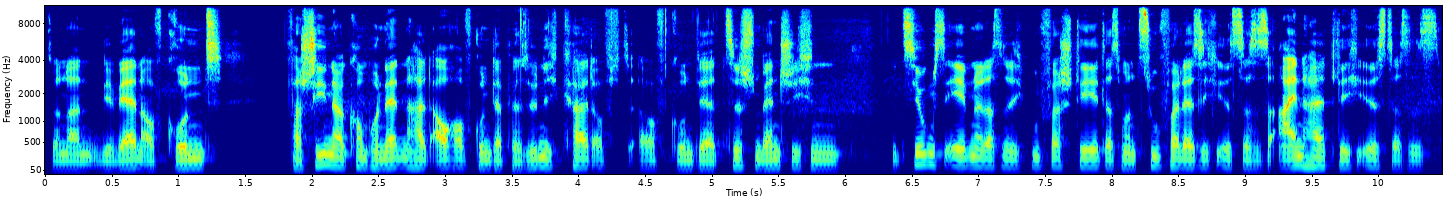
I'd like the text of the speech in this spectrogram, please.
sondern wir werden aufgrund verschiedener Komponenten halt auch aufgrund der Persönlichkeit, auf, aufgrund der zwischenmenschlichen Beziehungsebene, dass man sich gut versteht, dass man zuverlässig ist, dass es einheitlich ist, dass es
